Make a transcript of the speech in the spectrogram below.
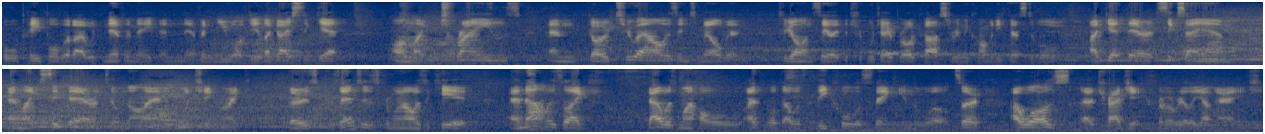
cool people that I would never meet and never knew of did. Like I used to get on like trains and go two hours into Melbourne to go and see like the Triple J broadcast during the comedy festival. I'd get there at six a.m. and like sit there until nine watching like those presenters from when I was a kid, and that was like that was my whole. I thought that was the coolest thing in the world. So I was uh, tragic from a really young age.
